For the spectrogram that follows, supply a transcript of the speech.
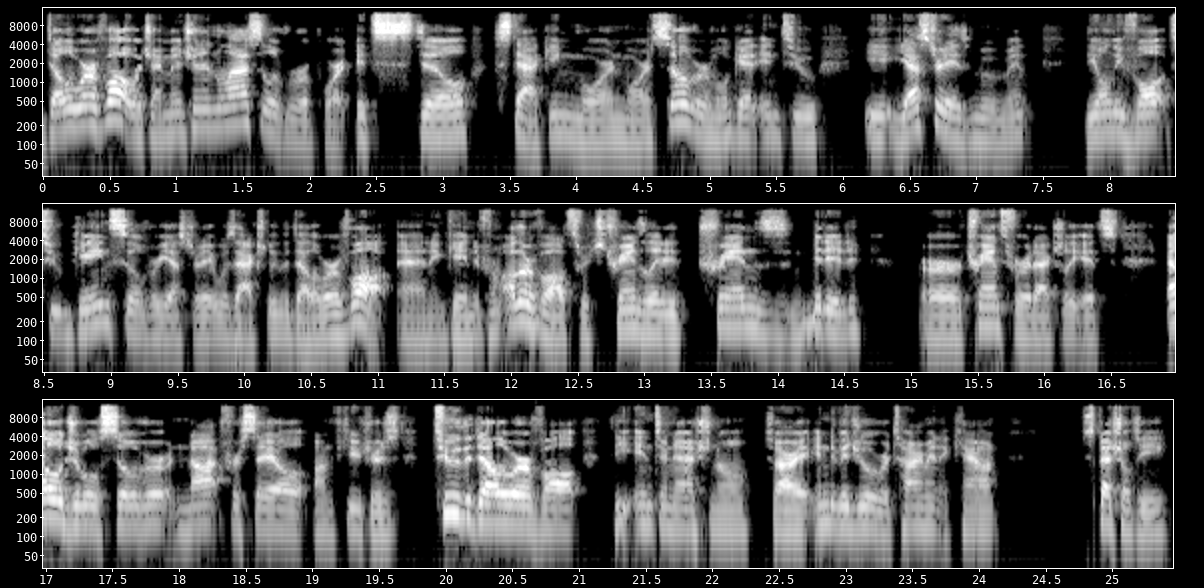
Delaware Vault, which I mentioned in the last silver report. It's still stacking more and more silver. And we'll get into yesterday's movement, the only vault to gain silver yesterday was actually the Delaware Vault, and it gained it from other vaults, which translated, transmitted, or transferred actually its eligible silver not for sale on futures to the Delaware Vault, the international, sorry, individual retirement account specialty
